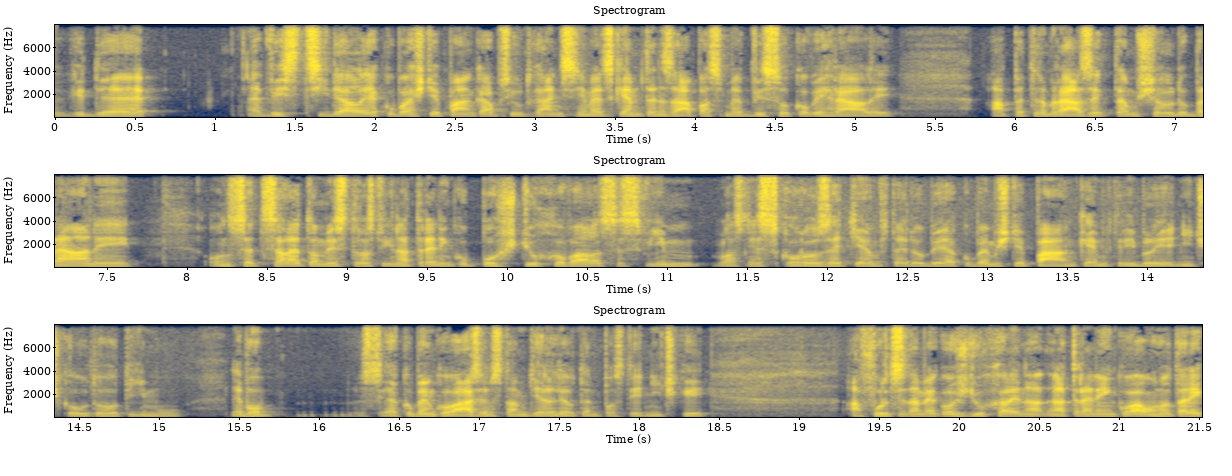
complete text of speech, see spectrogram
kde vystřídal Jakuba Štěpánka při utkání s Německem, ten zápas jsme vysoko vyhráli, a Petr Mrázek tam šel do brány, on se celé to mistrovství na tréninku pošťuchoval se svým vlastně skorozetěm v té době Jakubem Štěpánkem, který byl jedničkou toho týmu, nebo s Jakubem Kovářem se tam dělili o ten post jedničky. A furt se tam jako žduchali na, na tréninku a on ho tady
